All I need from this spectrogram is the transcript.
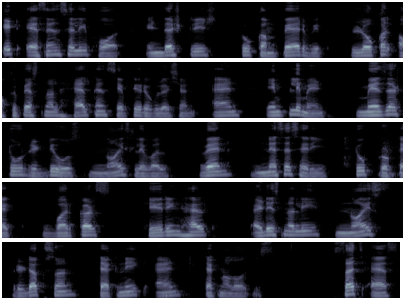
It essentially for industries to compare with local occupational health and safety regulation and implement measures to reduce noise level when necessary to protect workers' hearing health. Additionally, noise reduction technique and technologies such as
